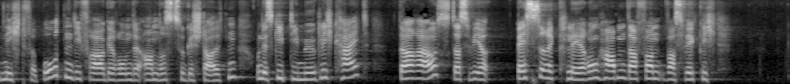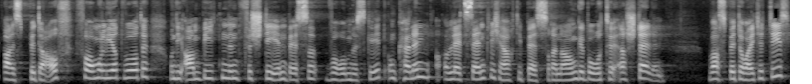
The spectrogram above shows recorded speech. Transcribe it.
nicht verboten, die Fragerunde anders zu gestalten. Und es gibt die Möglichkeit daraus, dass wir bessere Klärung haben davon, was wirklich als Bedarf formuliert wurde und die Anbietenden verstehen besser, worum es geht und können letztendlich auch die besseren Angebote erstellen. Was bedeutet dies?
